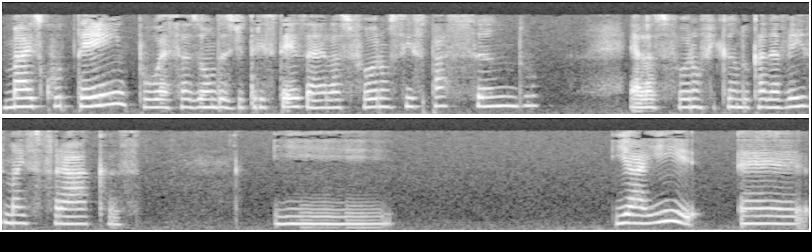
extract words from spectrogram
Mas com o tempo, essas ondas de tristeza, elas foram se espaçando, elas foram ficando cada vez mais fracas. E e aí é,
